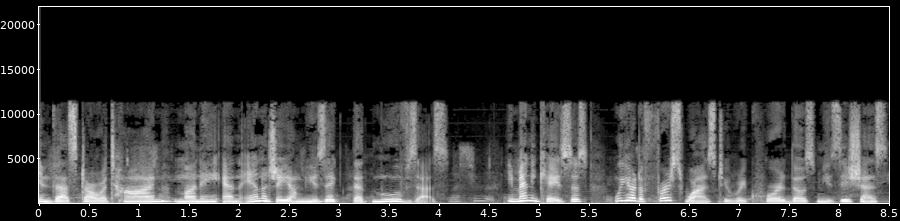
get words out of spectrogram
invest our time, money, and energy on music that moves us. In many cases, we are the first ones to record those musicians.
